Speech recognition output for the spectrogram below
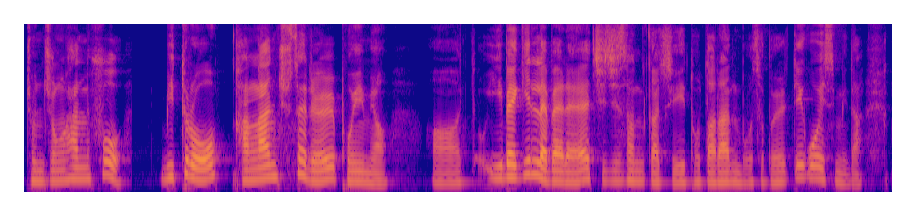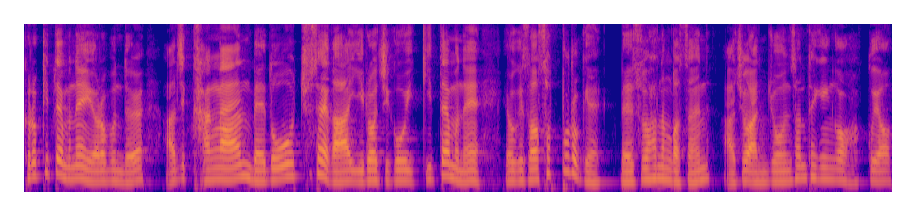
존중한 후 밑으로 강한 추세를 보이며 어, 201레벨의 지지선까지 도달한 모습을 띠고 있습니다. 그렇기 때문에 여러분들 아직 강한 매도 추세가 이루어지고 있기 때문에 여기서 섣부르게 매수하는 것은 아주 안 좋은 선택인 것 같고요.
